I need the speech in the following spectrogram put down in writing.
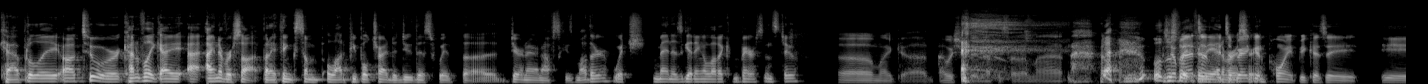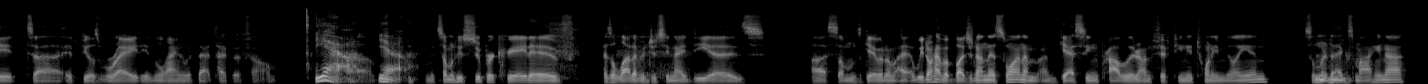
capital A auteur, kind of like I, I I never saw it, but I think some a lot of people tried to do this with uh, Darren Aronofsky's Mother, which Men is getting a lot of comparisons to. Oh my god! I wish we did an episode on that. we'll just no, wait that's for a, the it's a very good point because it it uh, it feels right in line with that type of film. Yeah, Um, yeah, I mean, someone who's super creative has a lot of interesting ideas. Uh, someone's giving them. I, we don't have a budget on this one. I'm, I'm guessing probably around 15 to 20 million, similar Mhm. to Ex Machina.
